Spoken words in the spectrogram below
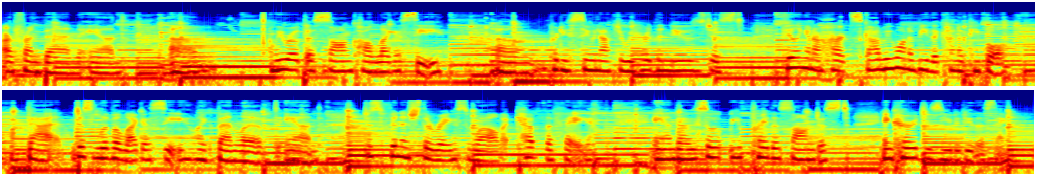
our friend Ben. And um, we wrote this song called Legacy. Um, pretty soon after we heard the news, just feeling in our hearts, God, we want to be the kind of people that just live a legacy like Ben lived and just finish the race well, that kept the faith. And uh, so we pray this song just encourages you to do the same.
